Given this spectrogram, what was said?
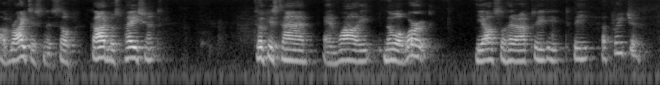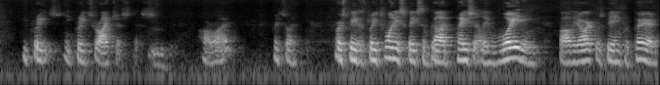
of righteousness. So God was patient, took his time, and while he, Noah worked, he also had an opportunity to be a preacher. He preached. He preached righteousness. All right. Preached right. First Peter three twenty speaks of God patiently waiting while the ark was being prepared.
